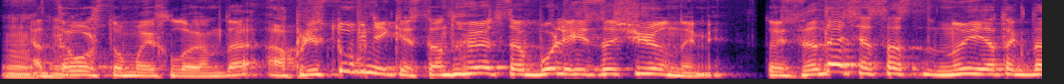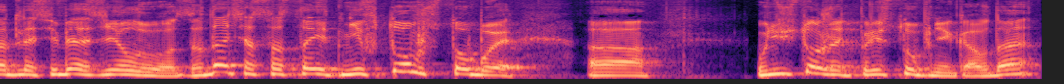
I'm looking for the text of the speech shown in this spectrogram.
от того, что мы их ловим, да. А преступники становятся более изощренными. То есть, задача... сос- Ну, я тогда для себя сделал вывод. Задача состоит не в том, чтобы э, уничтожить преступников, да,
